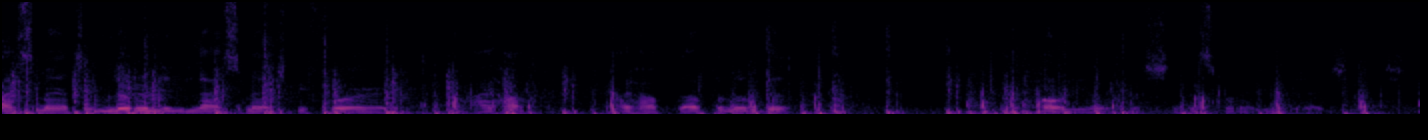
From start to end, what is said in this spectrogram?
Last match, literally last match before I hop, I hopped off a little bit. Oh yeah, shit, that's what I needed actually.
